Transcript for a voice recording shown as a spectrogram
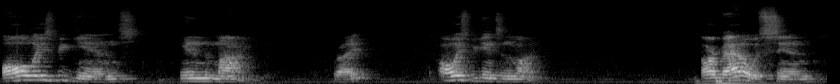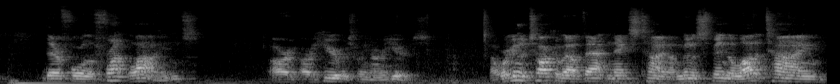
always begins in the mind, right? Always begins in the mind. Our battle with sin, therefore, the front lines are, are here between our ears. Now, we're going to talk about that next time. I'm going to spend a lot of time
